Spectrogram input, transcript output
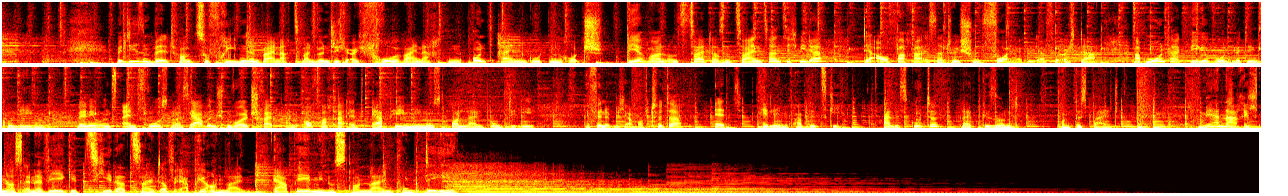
Mit diesem Bild vom zufriedenen Weihnachtsmann wünsche ich euch frohe Weihnachten und einen guten Rutsch. Wir hören uns 2022 wieder. Der Aufwacher ist natürlich schon vorher wieder für euch da. Ab Montag wie gewohnt mit den Kollegen. Wenn ihr uns ein frohes neues Jahr wünschen wollt, schreibt an aufwacher.rp-online.de. Ihr findet mich auch auf Twitter, at Helene Pawlitzki. Alles Gute, bleibt gesund und bis bald. Mehr Nachrichten aus NRW gibt's jederzeit auf RP Online. rp-online.de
